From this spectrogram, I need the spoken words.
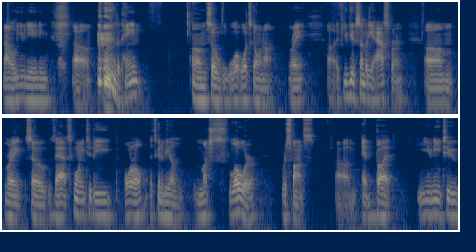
not alleviating uh, the pain. Um, so what's going on, right? Uh, if you give somebody aspirin, um, right, so that's going to be oral. It's going to be a much slower response, um, but you need to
